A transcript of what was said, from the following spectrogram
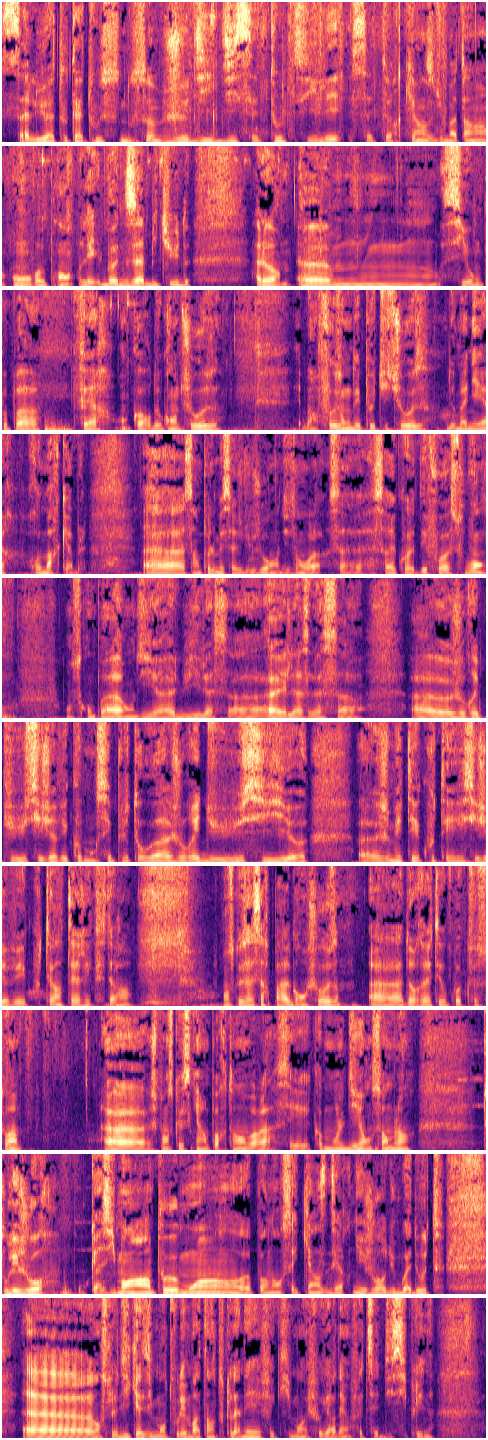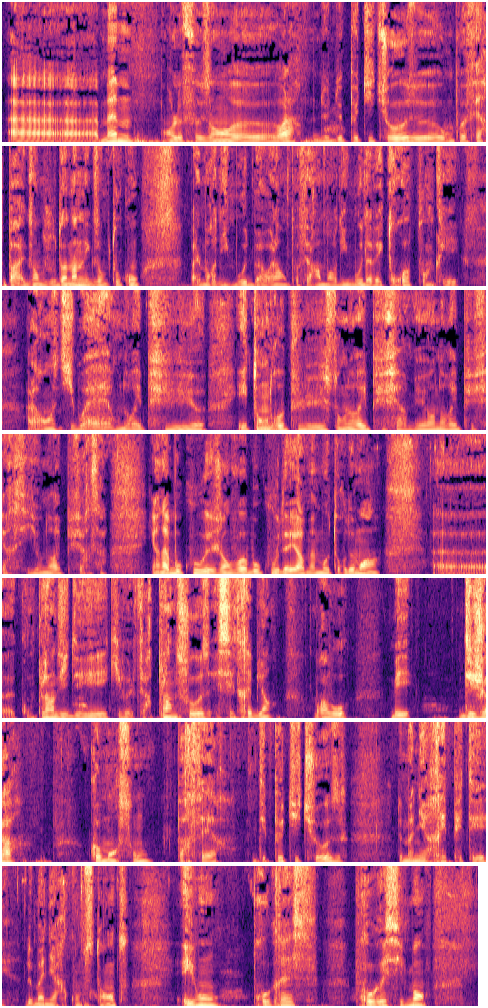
Salut à toutes et à tous, nous sommes jeudi 17 août, il est 7h15 du matin, on reprend les bonnes habitudes. Alors, euh, si on peut pas faire encore de grandes choses, eh ben faisons des petites choses de manière remarquable. Euh, c'est un peu le message du jour en disant voilà, c'est vrai quoi, des fois, souvent, on se compare, on dit ah lui a ça, ah elle a ça, ah, j'aurais pu si j'avais commencé plus tôt, ah, j'aurais dû si euh, euh, je m'étais écouté, si j'avais écouté un tel, etc. Je pense que ça sert pas à grand chose euh, de regretter ou quoi que ce soit. je pense que ce qui est important, voilà, c'est comme on le dit ensemble, hein, tous les jours, ou quasiment un peu moins pendant ces 15 derniers jours du mois d'août. on se le dit quasiment tous les matins, toute l'année. Effectivement, il faut garder en fait cette discipline. Euh, même en le faisant euh, voilà de, petites choses. Euh, on peut faire par exemple je vous donne un exemple tout con. Bah, le morning mood bah voilà on peut faire un morning mood avec trois points clés. Alors on se dit ouais on aurait pu étendre plus on aurait pu faire mieux on aurait pu faire ci on aurait pu faire ça. Il y en a beaucoup et j'en vois beaucoup d'ailleurs même autour de moi hein, qui ont plein d'idées qui veulent faire plein de choses et c'est très bien. Bravo. Mais déjà commençons par faire des petites choses de manière répétée, de manière constante, et on progresse progressivement.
